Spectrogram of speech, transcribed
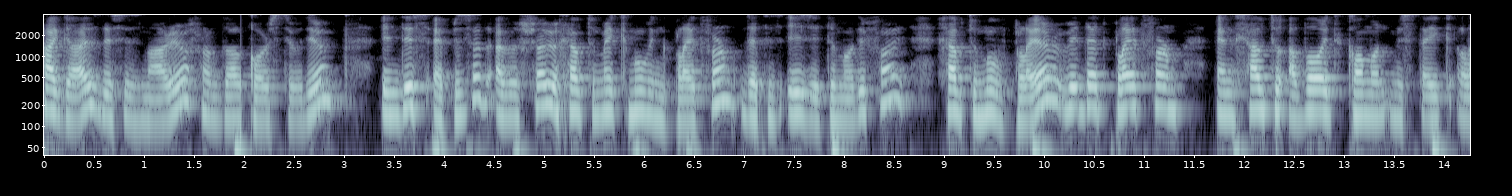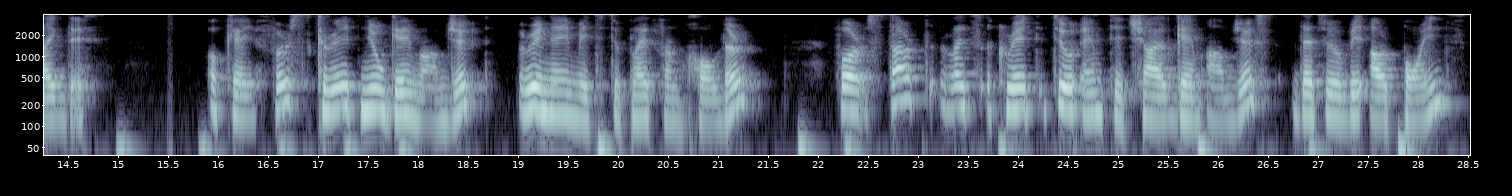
Hi guys, this is Mario from Dual Core Studio. In this episode I will show you how to make moving platform that is easy to modify, how to move player with that platform and how to avoid common mistake like this. Okay, first create new game object, rename it to platform holder. For start, let's create two empty child game objects that will be our points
